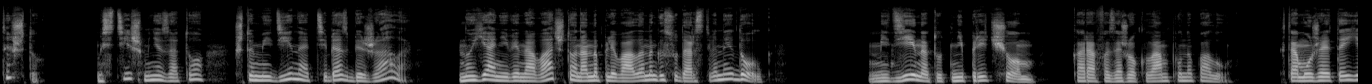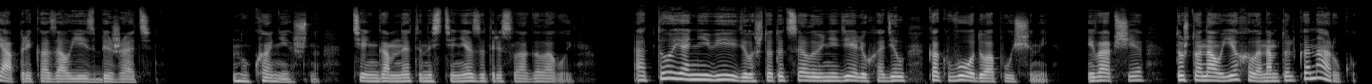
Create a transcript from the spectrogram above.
«Ты что, мстишь мне за то, что Медина от тебя сбежала? Но я не виноват, что она наплевала на государственный долг». «Медина тут ни при чем», — Карафа зажег лампу на полу. «К тому же это я приказал ей сбежать». «Ну, конечно», — тень Гамнеты на стене затрясла головой. «А то я не видел, что ты целую неделю ходил, как в воду опущенный. И вообще, то, что она уехала, нам только на руку.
